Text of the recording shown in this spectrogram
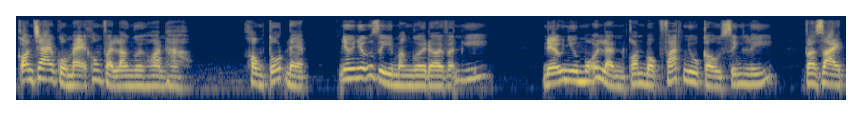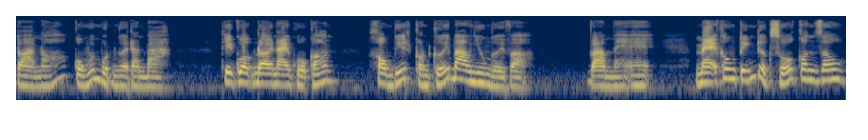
Con trai của mẹ không phải là người hoàn hảo, không tốt đẹp như những gì mà người đời vẫn nghĩ. Nếu như mỗi lần con bộc phát nhu cầu sinh lý và giải tỏa nó cùng với một người đàn bà, thì cuộc đời này của con không biết còn cưới bao nhiêu người vợ. Và mẹ, mẹ không tính được số con dâu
